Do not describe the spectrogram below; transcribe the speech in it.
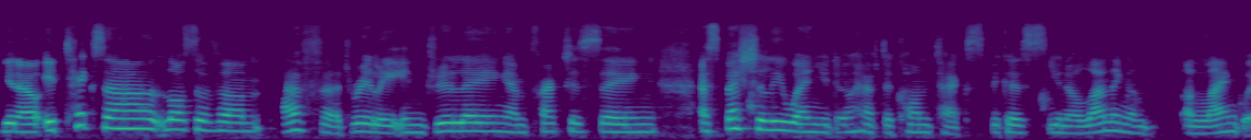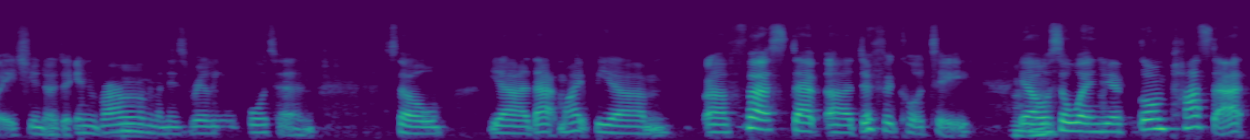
you know, it takes a lots of um, effort really in drilling and practicing, especially when you don't have the context, because you know, learning a, a language, you know, the environment is really important. So yeah, that might be um, a first step uh, difficulty. Mm-hmm. Know, so when you've gone past that,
